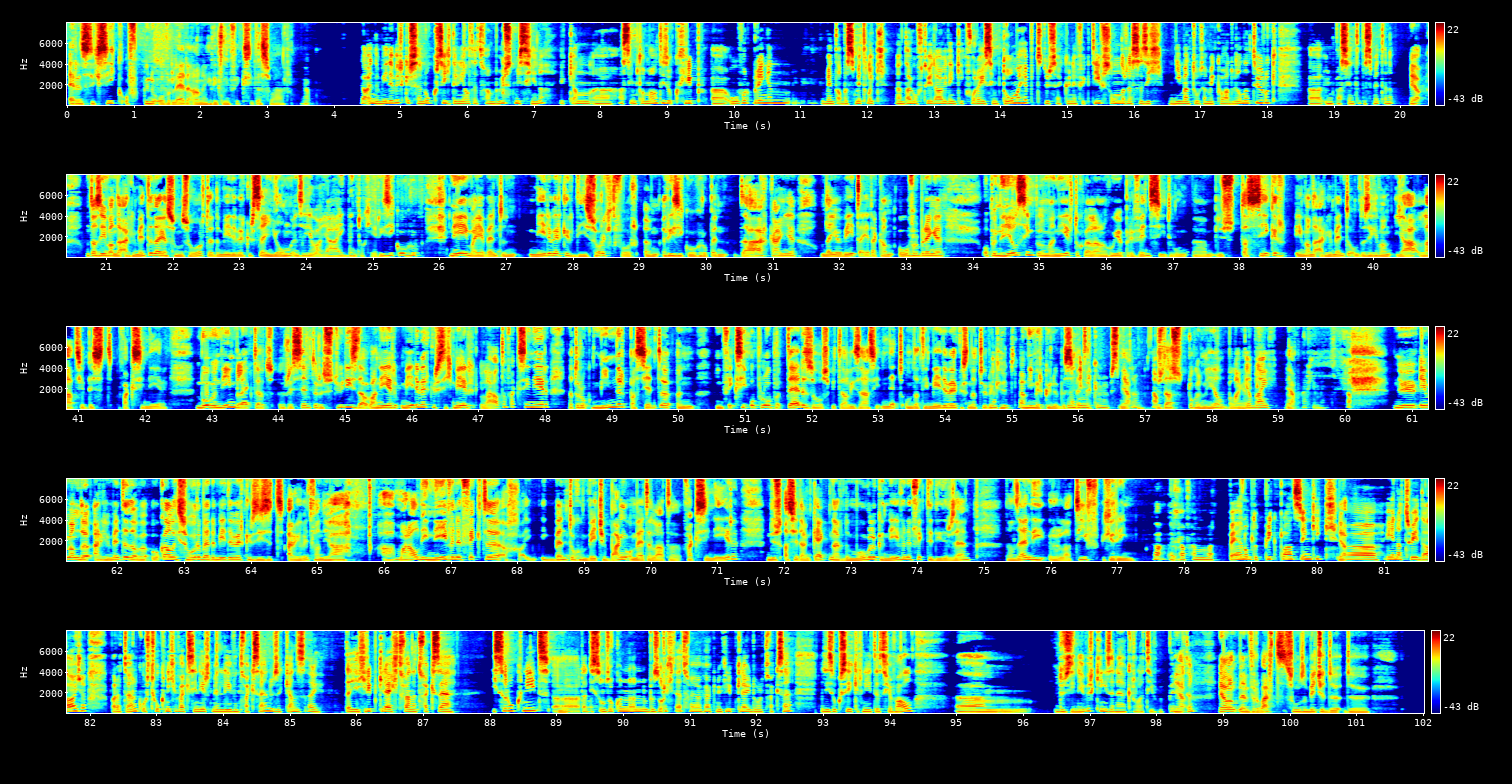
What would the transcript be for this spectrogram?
ernstig ziek of kunnen overlijden aan een griepinfectie. Dat is waar. Ja. Ja, en de medewerkers zijn ook zich er niet altijd van bewust misschien. Hè. Je kan uh, asymptomatisch ook griep uh, overbrengen. Je bent al besmettelijk een dag of twee dagen, denk ik, voordat je symptomen hebt. Dus zij kunnen effectief, zonder dat ze zich, niemand doet dat met kwaad wil natuurlijk, uh, hun patiënten besmetten. Hè. Ja, want dat is een van de argumenten dat je soms hoort. De medewerkers zijn jong en zeggen van ja, ik ben toch geen risicogroep. Nee, maar je bent een medewerker die zorgt voor een risicogroep. En daar kan je, omdat je weet dat je dat kan overbrengen, op een heel simpele manier toch wel aan een goede preventie doen. Um, dus dat is zeker een van de argumenten om te zeggen van ja, laat je best vaccineren. Bovendien blijkt uit recentere studies dat wanneer medewerkers zich meer laten vaccineren, dat er ook minder patiënten een infectie oplopen tijdens de hospitalisatie. Net omdat die medewerkers natuurlijk, natuurlijk het ja. niet meer kunnen besmetten. niet meer kunnen besmetten. Ja. Ja. Dus dat is toch een heel belangrijk, heel belangrijk argument. Ja. Nu, een van de argumenten dat we ook al eens horen bij de medewerkers is het argument van ja, maar al die neveneffecten, ach, ik, ik, ben toch een beetje bang om mij te laten vaccineren. Dus als je dan kijkt naar de mogelijke neveneffecten die er zijn, dan zijn die relatief gering. Ja, dat gaat van wat pijn op de prikplaats, denk ik. Ja. Uh, één à twee dagen. Maar uiteindelijk word je ook niet gevaccineerd met een levend vaccin. Dus de kans dat je griep krijgt van het vaccin is er ook niet. Uh, ja. Dat is soms ook een, een, bezorgdheid van ja, ga ik nu griep krijgen door het vaccin? Dat is ook zeker niet het geval. Um, dus die nevenwerkingen zijn eigenlijk relatief beperkt. Ja. Hè? ja, want men verwart soms een beetje de, de,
